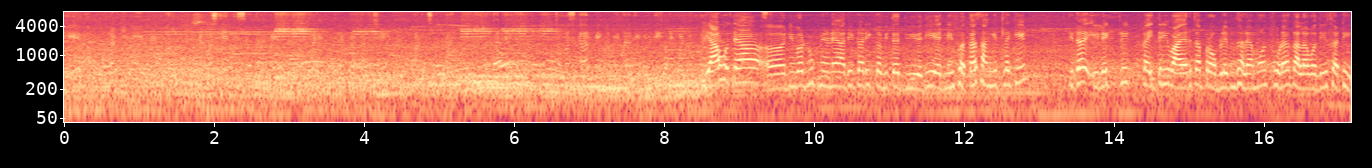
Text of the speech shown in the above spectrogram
हे आपल्याला टी व्ही युनिटवर व्यवस्थित दिसत आहे आणि कुठल्याही प्रकारची अडचण नाही धन्यवाद नमस्कार मी कविता देवती निवडणूक या होत्या निवडणूक निर्णय अधिकारी कविता द्विवेदी यांनी स्वतः सांगितलं की तिथं इलेक्ट्रिक काहीतरी वायरचा प्रॉब्लेम झाल्यामुळे थोड्या कालावधीसाठी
